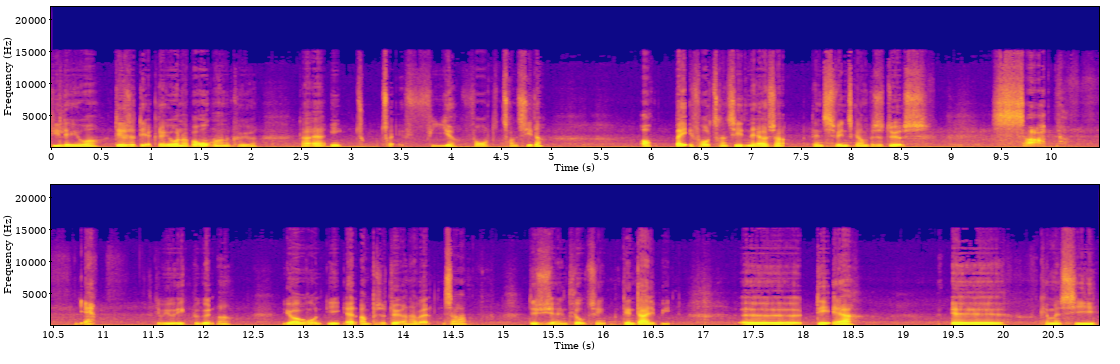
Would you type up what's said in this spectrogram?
de lavere. Det er jo så der, greverne og baronerne kører. Der er 1, 2, 3, 4 Ford Transitter. Og bag Ford Transitten er jo så den svenske ambassadørs Saab. Ja, skal vi jo ikke begynde at jogge rundt i, at ambassadøren har valgt en Saab. Det synes jeg er en klog ting. Det er en dejlig bil. Øh, det er, øh, kan man sige,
